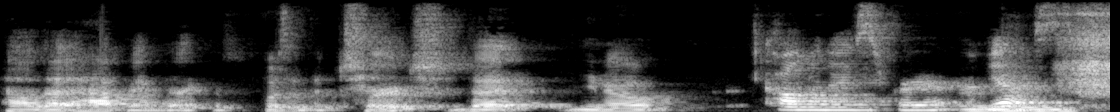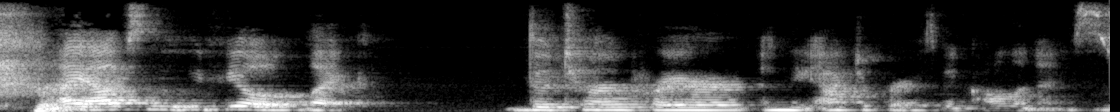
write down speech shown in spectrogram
how that happened. Like, was, was it the church that you know? Colonized prayer. Mm-hmm. Yes. I absolutely feel like the term prayer and the act of prayer has been colonized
